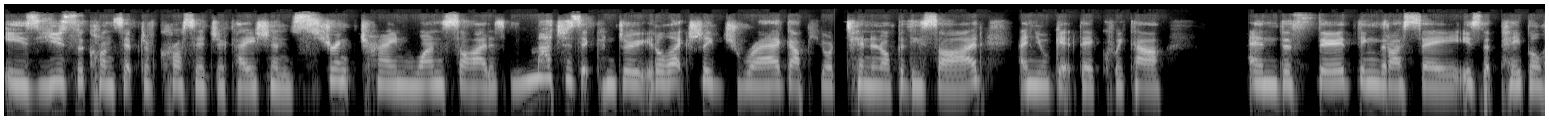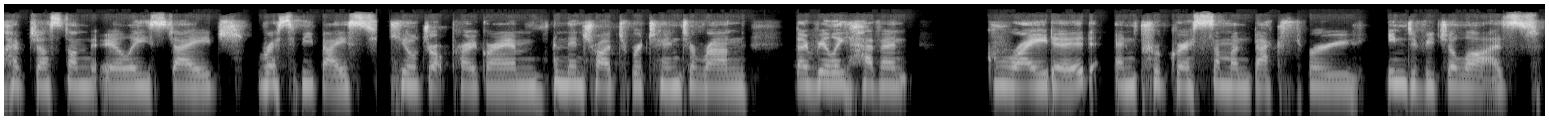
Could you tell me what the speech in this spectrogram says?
is use the concept of cross education, strength train one side as much as it can do. It'll actually drag up your tendinopathy side and you'll get there quicker. And the third thing that I see is that people have just on the early stage recipe based heel drop program and then tried to return to run. They really haven't graded and progress someone back through individualized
